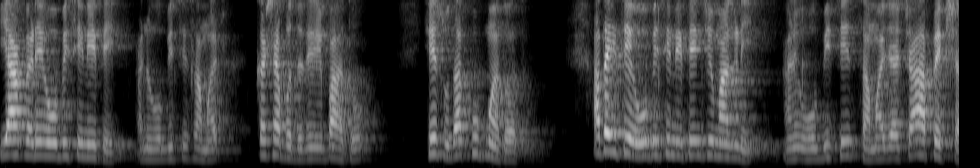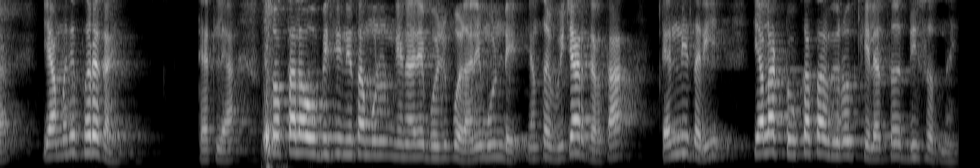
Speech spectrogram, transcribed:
याकडे ओबीसी नेते आणि ओबीसी समाज कशा पद्धतीने पाहतो हे सुद्धा खूप महत्त्वाचं आता इथे ओबीसी नेत्यांची मागणी आणि ओबीसी समाजाच्या अपेक्षा यामध्ये फरक आहे. त्यातल्या स्वतःला ओबीसी नेता म्हणून घेणारे भुजबळ आणि मुंडे यांचा विचार करता त्यांनी तरी याला टोकाचा विरोध केल्याचं दिसत नाही.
